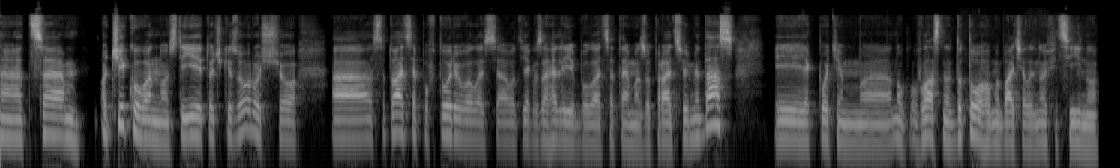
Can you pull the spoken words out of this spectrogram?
е, це очікувано з тієї точки зору, що е, ситуація повторювалася, от як взагалі була ця тема з операцією Мідас, і як потім, е, ну, власне, до того ми бачили неофіційно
